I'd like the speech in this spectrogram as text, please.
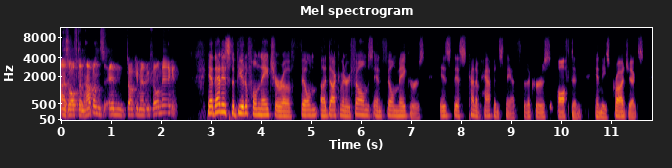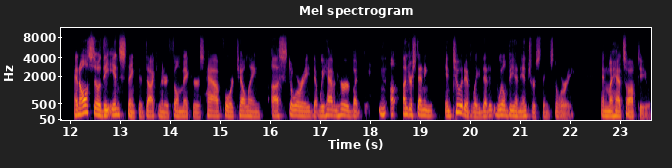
as often happens in documentary filmmaking. Yeah that is the beautiful nature of film uh, documentary films and filmmakers is this kind of happenstance that occurs often in these projects. And also the instinct that documentary filmmakers have for telling a story that we haven't heard but uh, understanding intuitively that it will be an interesting story. And my hat's off to you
